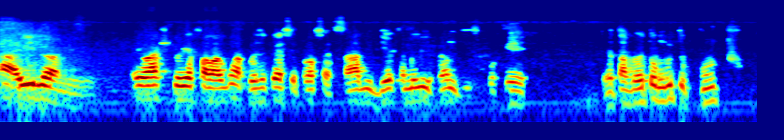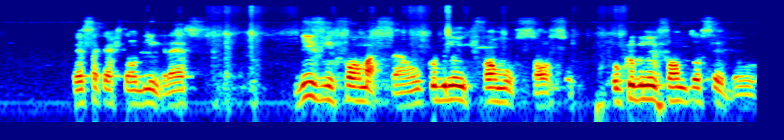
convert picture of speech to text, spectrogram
Aí, meu amigo, eu acho que eu ia falar alguma coisa que eu ia ser processado e Deus tá me livrando disso, porque eu, tava, eu tô muito puto com essa questão de ingresso, desinformação, o clube não informa o sócio, o clube não informa o torcedor.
